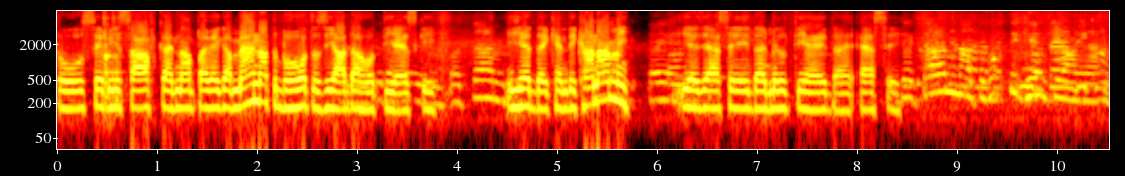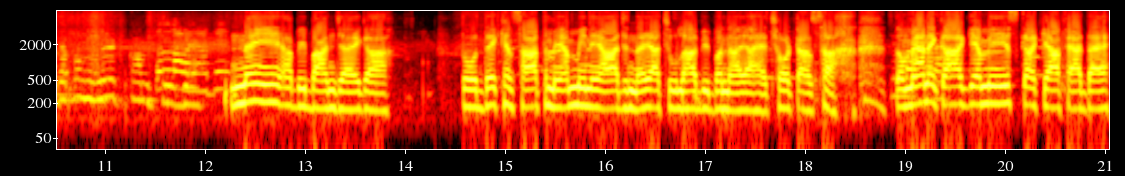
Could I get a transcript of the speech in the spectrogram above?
तो उसे भी साफ़ करना पड़ेगा। मेहनत बहुत ज़्यादा होती है इसकी। ये देखें, दिखाना में ये जैसे इधर मिलती है, इधर ऐसे। नहीं, अभी बाँध जाएगा। तो देखें साथ में अम्मी ने आज नया चूल्हा भी बनाया है छोटा सा। तो मैंने कहा कि अम्मी इसका क्या फ़ायदा है?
